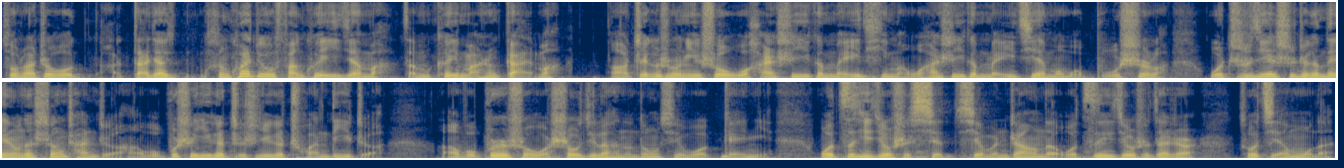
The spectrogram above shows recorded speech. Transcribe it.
做出来之后，大家很快就有反馈意见嘛，咱们可以马上改嘛。啊，这个时候你说我还是一个媒体吗？我还是一个媒介吗？我不是了，我直接是这个内容的生产者啊，我不是一个只是一个传递者。啊，我不是说我收集了很多东西，我给你，我自己就是写写文章的，我自己就是在这儿做节目的，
